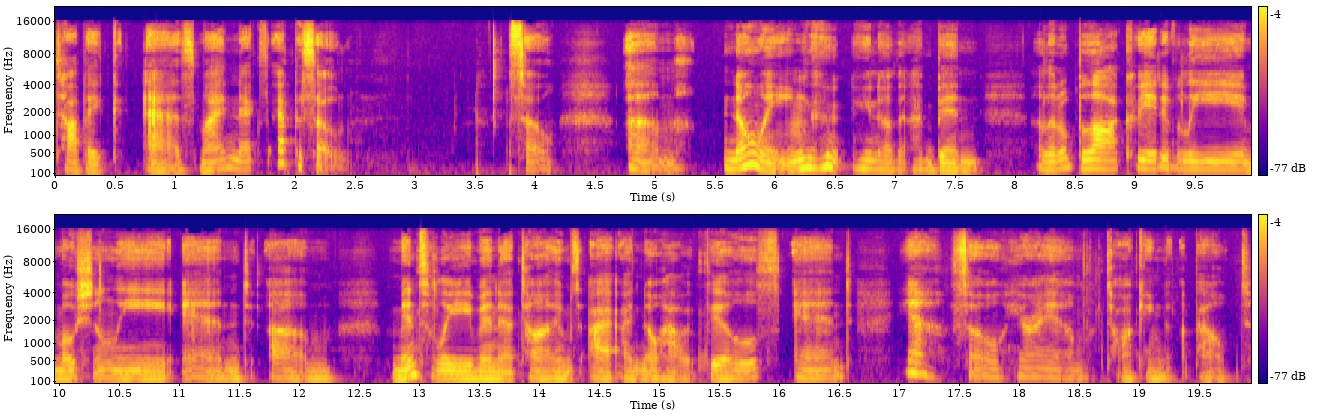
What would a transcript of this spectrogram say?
topic, as my next episode. So, um, knowing, you know, that I've been a little blocked creatively, emotionally, and um, mentally, even at times, I, I know how it feels. And yeah, so here I am talking about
